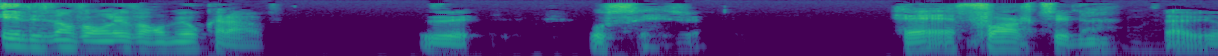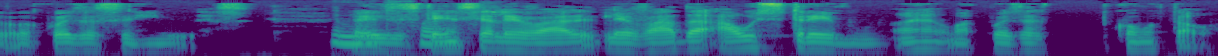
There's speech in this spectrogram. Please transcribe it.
eles não vão levar o meu cravo. Dizer, ou seja, é forte, né? Sabe? Uma coisa assim. É a resistência levada, levada ao extremo, né? Uma coisa como tal.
